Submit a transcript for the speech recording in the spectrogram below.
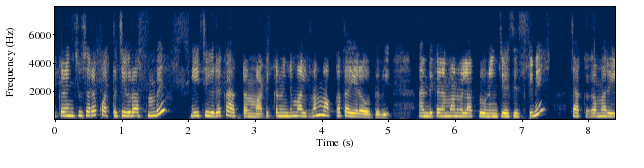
ఇక్కడ నుంచి చూసారా కొత్త చిగురు వస్తుంది. ఈ చిగురే కరెక్ట్ అన్నమాట. ఇక్కడ నుంచి మళ్ళీ మొక్క తయారవుతుంది. అందుకని మనం ఇలా ప్రూనింగ్ చేసేసుకుని చక్కగా మరి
